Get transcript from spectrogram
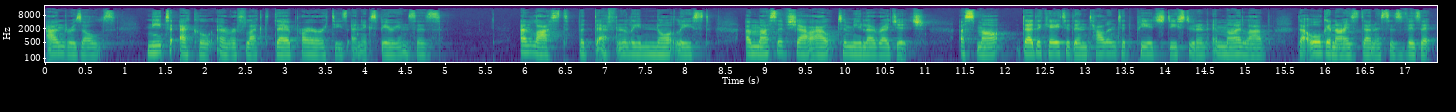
and results need to echo and reflect their priorities and experiences. And last, but definitely not least, a massive shout out to Mila Regic, a smart, dedicated, and talented PhD student in my lab that organised Dennis's visit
